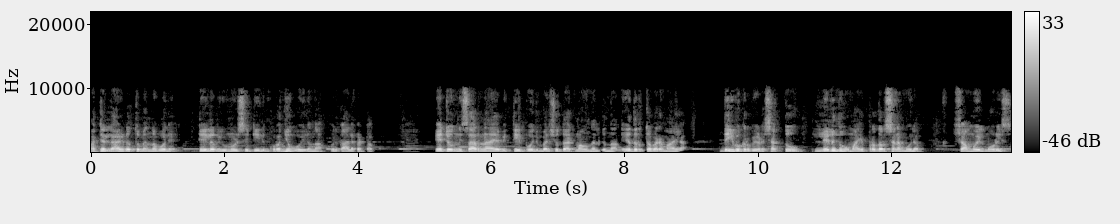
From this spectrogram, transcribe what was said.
മറ്റെല്ലായിടത്തും എന്ന പോലെ ടൈലർ യൂണിവേഴ്സിറ്റിയിലും കുറഞ്ഞുപോയിരുന്ന ഒരു കാലഘട്ടം. ഏറ്റവും നിസ്സാരനായ വ്യക്തിയിൽ പോലും പരിശുദ്ധാത്മാവ് നൽകുന്ന നേതൃത്വപരമായ ദൈവകൃപയുടെ ശക്തവും ലളിതവുമായ പ്രദർശനം മൂലം ഷമുവേൽ മോറിസ്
